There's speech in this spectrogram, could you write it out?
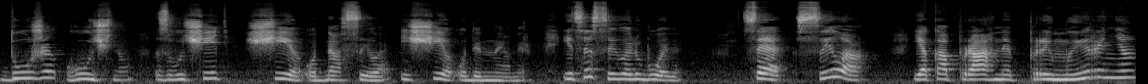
дуже гучно звучить ще одна сила і ще один намір. І це сила любові. Це сила, яка прагне примирення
